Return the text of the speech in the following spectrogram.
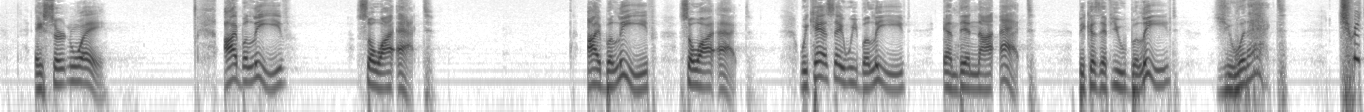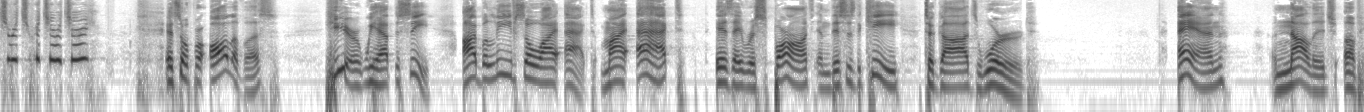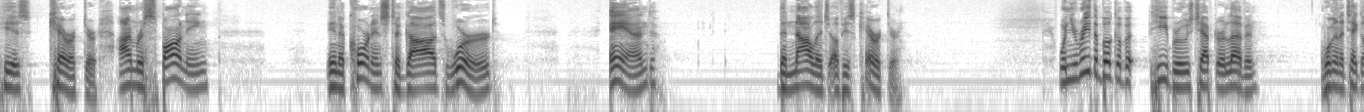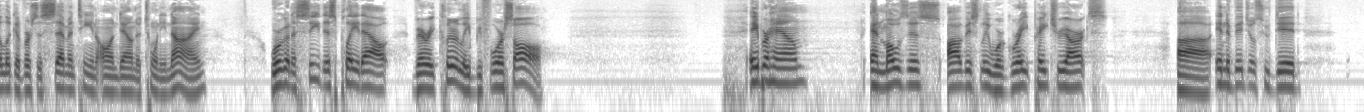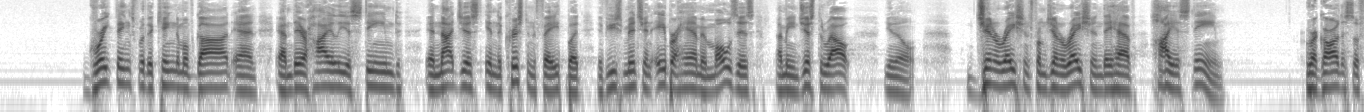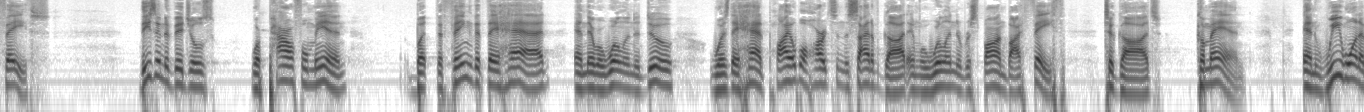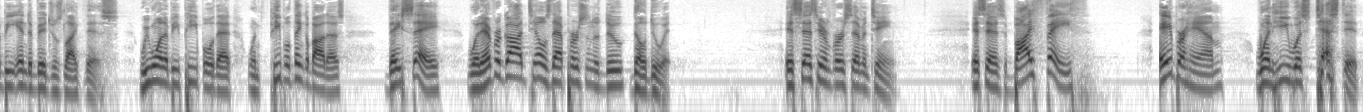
a certain way. I believe, so I act. I believe, so I act. We can't say we believed and then not act. Because if you believed, you would act. And so for all of us, here we have to see I believe, so I act. My act is a response, and this is the key, to God's word and knowledge of his character. I'm responding in accordance to God's word and the knowledge of his character. When you read the book of Hebrews, chapter 11, we're going to take a look at verses 17 on down to 29. We're going to see this played out very clearly before Saul. Abraham and Moses obviously were great patriarchs, uh, individuals who did great things for the kingdom of God, and, and they're highly esteemed, and not just in the Christian faith, but if you mention Abraham and Moses, I mean, just throughout, you know, generations from generation, they have high esteem, regardless of faiths. These individuals were powerful men, but the thing that they had and they were willing to do was they had pliable hearts in the sight of God and were willing to respond by faith to God's command. And we want to be individuals like this. We want to be people that when people think about us, they say, whatever God tells that person to do, they'll do it. It says here in verse 17, it says, By faith, Abraham, when he was tested,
